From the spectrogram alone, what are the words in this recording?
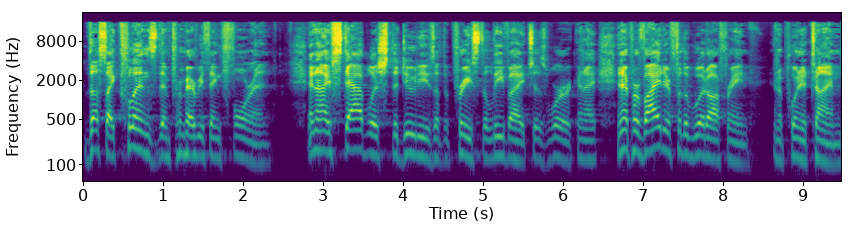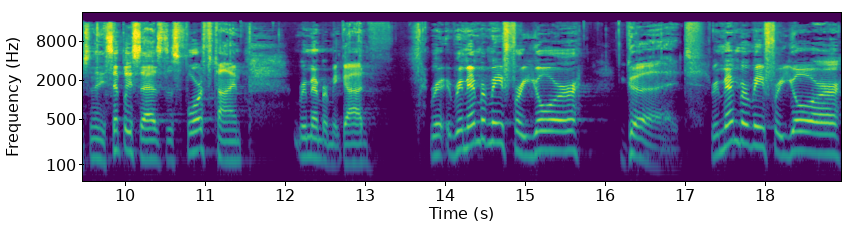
Thus I cleanse them from everything foreign. And I established the duties of the priest, the Levites, as work. And I, and I provided for the wood offering in appointed times. And then he simply says, this fourth time, remember me, God. Re- remember me for your good. Remember me for your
